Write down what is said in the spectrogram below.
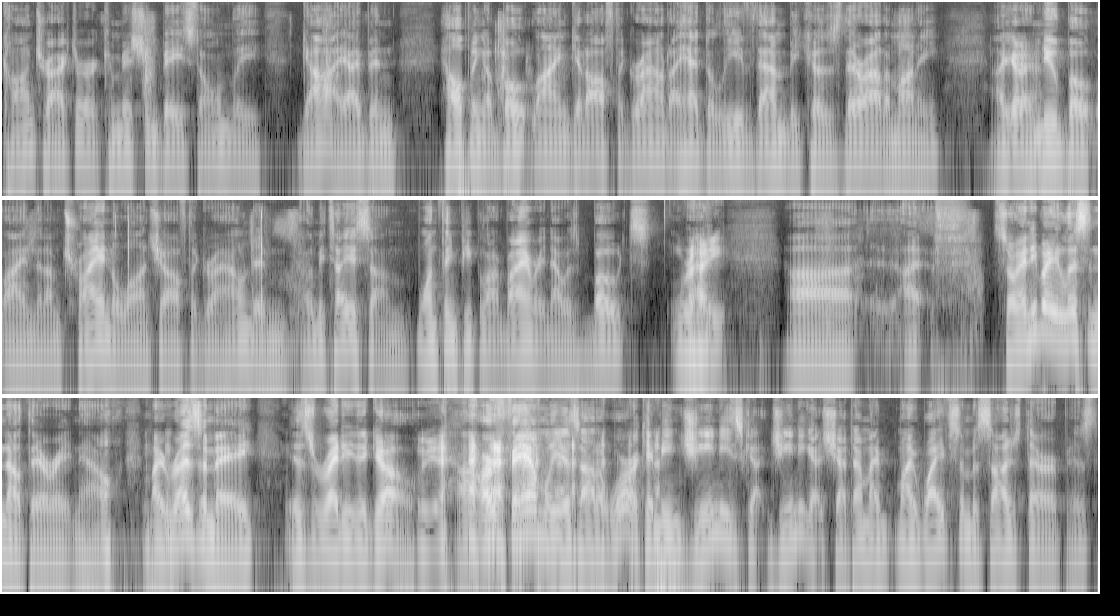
contractor, a commission based only guy. I've been helping a boat line get off the ground. I had to leave them because they're out of money. I got a new boat line that I'm trying to launch off the ground, and let me tell you something. One thing people aren't buying right now is boats. Right. Uh, I, so anybody listening out there right now, my resume is ready to go. Yeah. Uh, our family is out of work. I mean, Jeannie's got Jeannie got shut down. My my wife's a massage therapist.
